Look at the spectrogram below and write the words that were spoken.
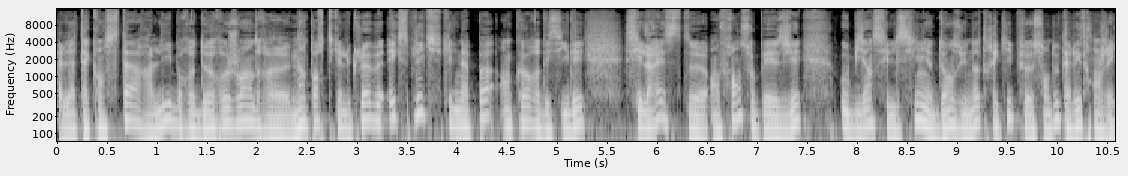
L'attaquant star libre de rejoindre n'importe quel club explique qu'il n'a pas encore décidé s'il reste en France au PSG ou bien s'il signe dans une autre équipe sans doute à l'étranger.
